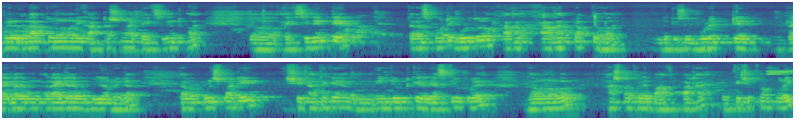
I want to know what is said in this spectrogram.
বেল- রাত অনুমানিক আটটার সময় একটা অ্যাক্সিডেন্ট হয়। তো অ্যাক্সিডেন্টে তারা স্পটে গুরুতর আঘাত, আঘাতপ্রাপ্ত হয়। কিছু বুলেটের ড্রাইভার এবং রাইডার এবং পিলিয়ন রাইডার তারপর পুলিশ পার্টি সেখান থেকে ইনজুর্ডকে রেস্কিউ করে ধর্মনগর হাসপাতালে পাঠায় তো কিছুক্ষণ পরেই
